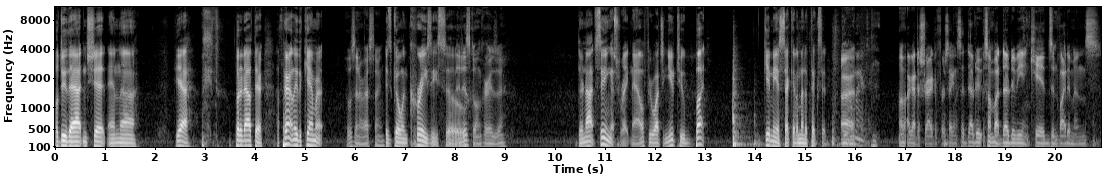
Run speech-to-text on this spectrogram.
will do that and shit and uh yeah. Put it out there. Apparently the camera That was interesting. is going crazy, so It is going crazy. they're not seeing us right now if you're watching YouTube, but give me a second, I'm gonna fix it. All right. Oh, I got distracted for a second. I said W- something about WWE and kids and vitamins.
